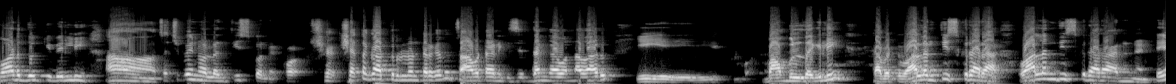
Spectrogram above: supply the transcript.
గోడ దూకి వెళ్ళి ఆ చచ్చిపోయిన వాళ్ళని తీసుకొని క్షతగాత్రులు ఉంటారు కదా చావటానికి సిద్ధంగా ఉన్నవారు ఈ బాంబులు తగిలి కాబట్టి వాళ్ళని తీసుకురారా? వాళ్ళని తీసుకురారా అని అంటే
